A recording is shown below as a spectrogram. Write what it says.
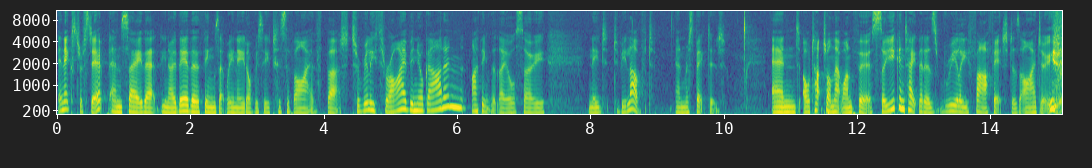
an extra step and say that, you know, they're the things that we need obviously to survive. But to really thrive in your garden, I think that they also need to be loved and respected. And I'll touch on that one first. So you can take that as really far fetched as I do.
